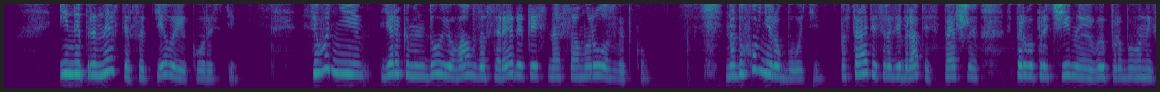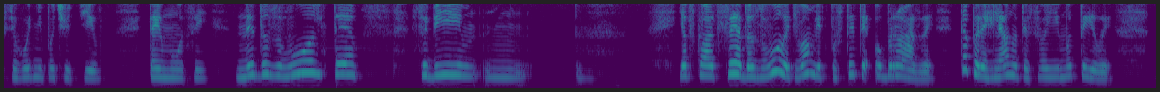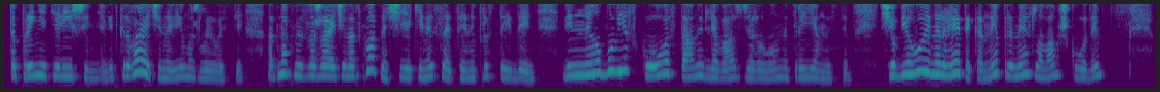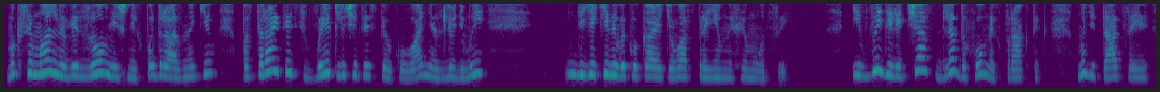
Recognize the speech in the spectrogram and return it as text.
і не принести суттєвої користі. Сьогодні я рекомендую вам зосередитись на саморозвитку, на духовній роботі. Постарайтесь розібратись з, з первопричиною випробуваних сьогодні почуттів та емоцій. Не дозвольте собі Я б сказала, це дозволить вам відпустити образи та переглянути свої мотиви та прийняті рішення, відкриваючи нові можливості. Однак, незважаючи на складнощі, які несе цей непростий день, він не обов'язково стане для вас джерелом неприємностей. Щоб його енергетика не принесла вам шкоди, максимально від зовнішніх подразників постарайтесь виключити спілкування з людьми, які не викликають у вас приємних емоцій. І виділіть час для духовних практик, медитації.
